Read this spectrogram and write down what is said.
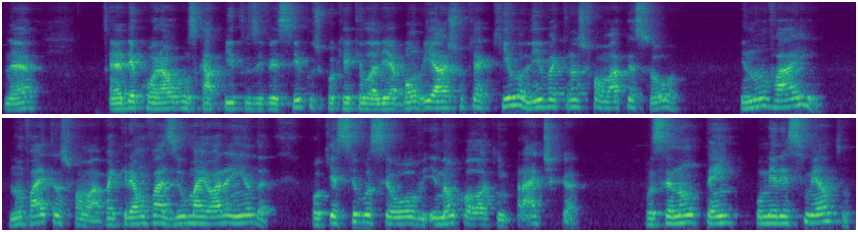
né? É decorar alguns capítulos e versículos, porque aquilo ali é bom, e acham que aquilo ali vai transformar a pessoa. E não vai. Não vai transformar, vai criar um vazio maior ainda. Porque se você ouve e não coloca em prática, você não tem o merecimento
